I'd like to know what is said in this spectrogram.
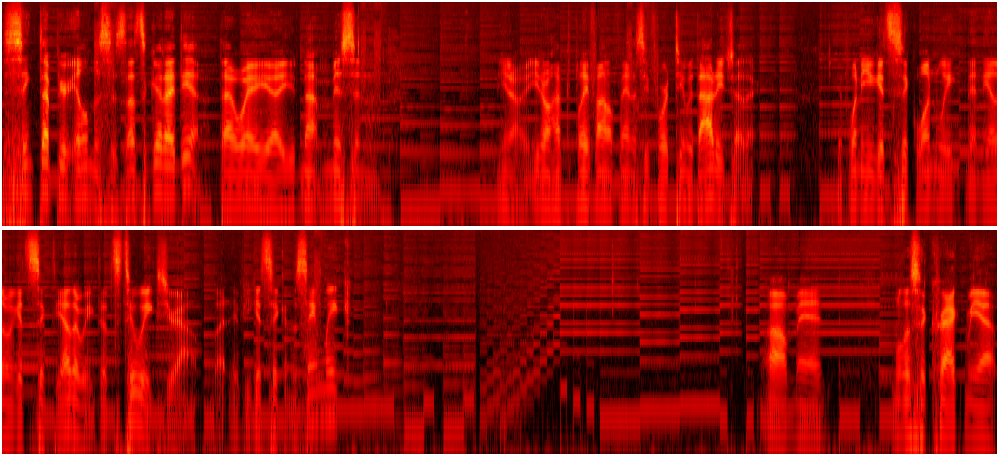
Synced up your illnesses. That's a good idea. That way uh, you're not missing, you know, you don't have to play Final Fantasy 14 without each other. If one of you gets sick one week, then the other one gets sick the other week. That's two weeks you're out. But if you get sick in the same week, Oh man, Melissa cracked me up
